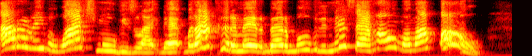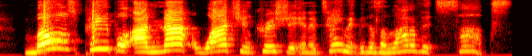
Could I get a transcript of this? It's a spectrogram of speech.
I don't even watch movies like that, but I could have made a better movie than this at home on my phone. Most people are not watching Christian entertainment because a lot of it sucks.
